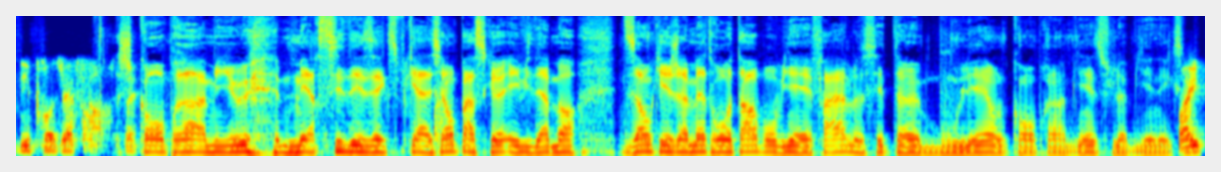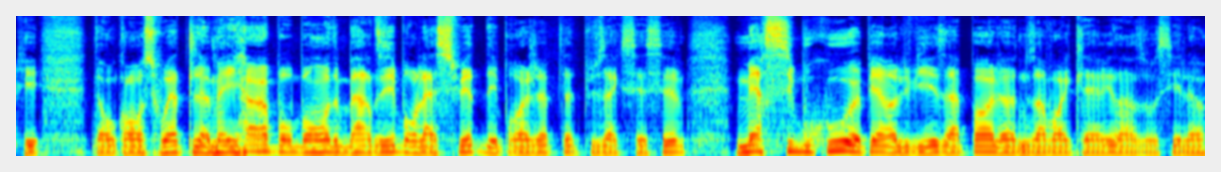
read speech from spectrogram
des projets forts. Je comprends mieux. Merci des explications parce que, évidemment, disons qu'il n'est jamais trop tard pour bien faire. C'est un boulet, on le comprend bien, tu l'as bien expliqué. Donc, on souhaite le meilleur pour Bombardier pour la suite, des projets peut-être plus accessibles. Merci beaucoup, euh, Pierre-Olivier Zappa, de nous avoir éclairé dans ce dossier-là.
